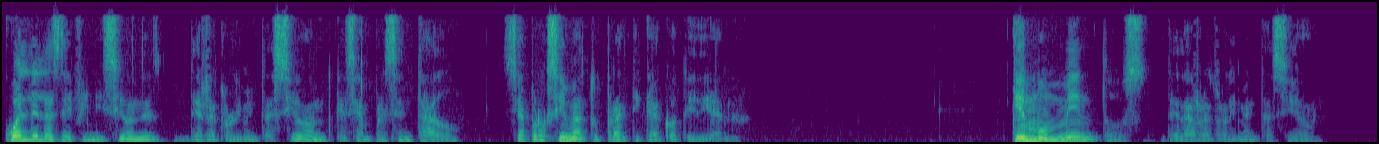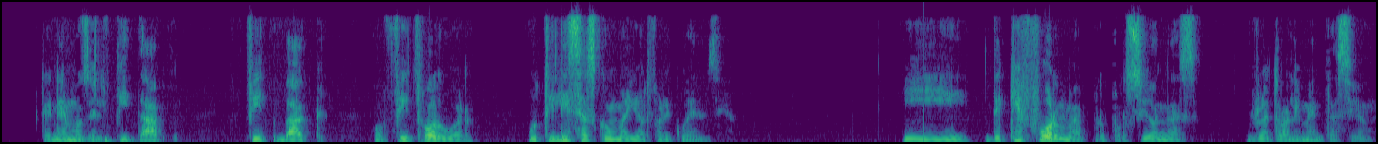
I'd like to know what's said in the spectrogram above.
¿Cuál de las definiciones de retroalimentación que se han presentado se aproxima a tu práctica cotidiana? ¿Qué momentos de la retroalimentación, tenemos el feedback, feedback o feedforward, utilizas con mayor frecuencia? ¿Y de qué forma proporcionas retroalimentación?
